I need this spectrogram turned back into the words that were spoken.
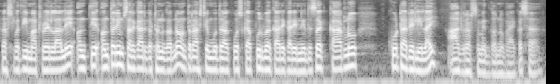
राष्ट्रपति माटोरेलाले अन्त्य अन्तरिम सरकार गठन गर्न अन्तर्राष्ट्रिय मुद्रा कोषका पूर्व कार्यकारी निर्देशक कार्लो कोटारेलीलाई आग्रह समेत गर्नुभएको छ।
